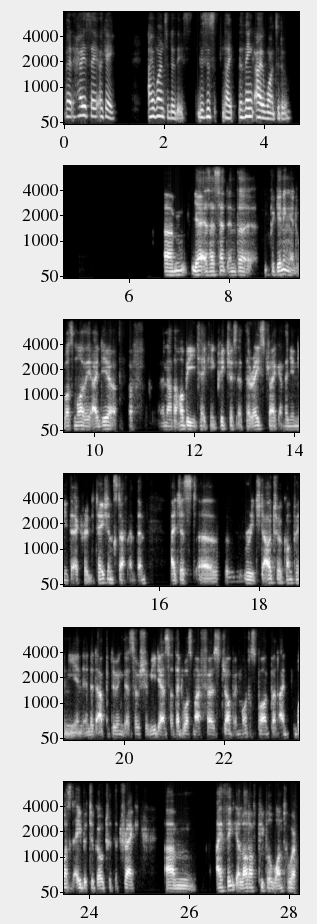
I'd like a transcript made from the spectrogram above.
but how you say, okay, I want to do this. This is like the thing I want to do. Um, yeah, as I said in the beginning, it was more the idea of another hobby, taking pictures at the racetrack, and then you need the accreditation stuff. And then I just uh, reached out to a company and ended up doing their social media. So that was my first job in motorsport, but I wasn't able to go to the track. Um, I think a lot of people want to work,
